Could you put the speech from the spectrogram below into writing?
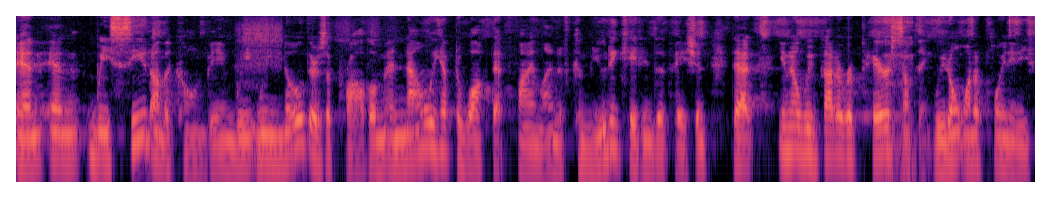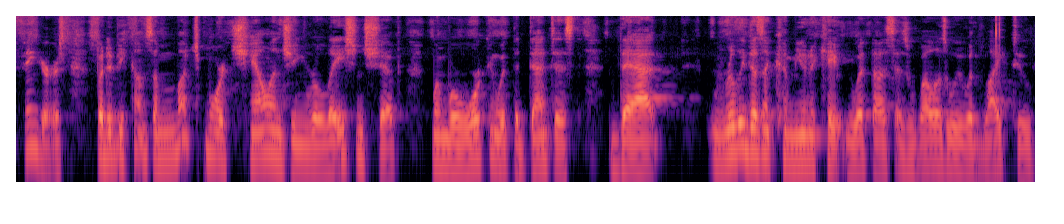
and and we see it on the cone beam. We we know there's a problem and now we have to walk that fine line of communicating to the patient that you know we've got to repair something. We don't want to point any fingers but it becomes a much more challenging relationship when we're working with the dentist that really doesn't communicate with us as well as we would like to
